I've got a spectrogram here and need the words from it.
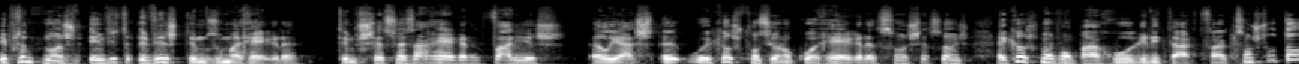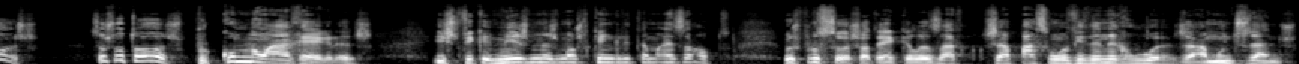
E, portanto, nós, em vez de termos uma regra, temos exceções à regra, várias. Aliás, eh, aqueles que funcionam com a regra são exceções. Aqueles que não vão para a rua gritar, de facto, são totós. São totós. Porque, como não há regras, isto fica mesmo nas mãos de quem grita mais alto. Os professores só têm aquele azar que já passam a vida na rua, já há muitos anos.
